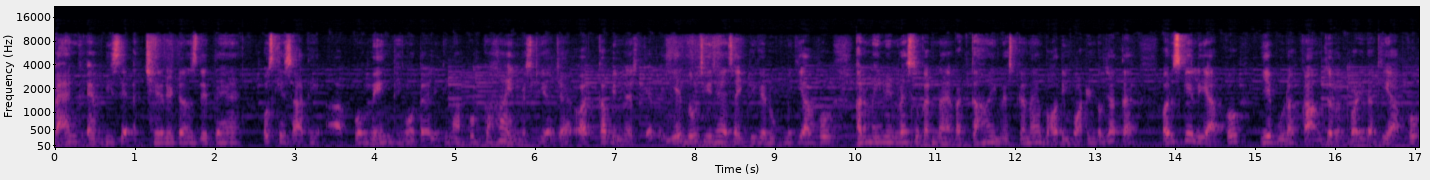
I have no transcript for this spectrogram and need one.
बैंक एफ़ से अच्छे रिटर्न देते हैं। उसके साथ ही आपको मेन थिंग होता है, लेकिन आपको कहाँ इन्वेस्ट किया जाए और कब इन्वेस्ट किया जाए। ये दो चीज़ें एस के रूप में कि आपको हर महीने इन्वेस्ट तो करना है बट कहाँ इन्वेस्ट करना है, बहुत इंपॉर्टेंट हो जाता है। और इसके लिए आपको ये पूरा काम ज़रूरत पड़ेगा कि आपको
